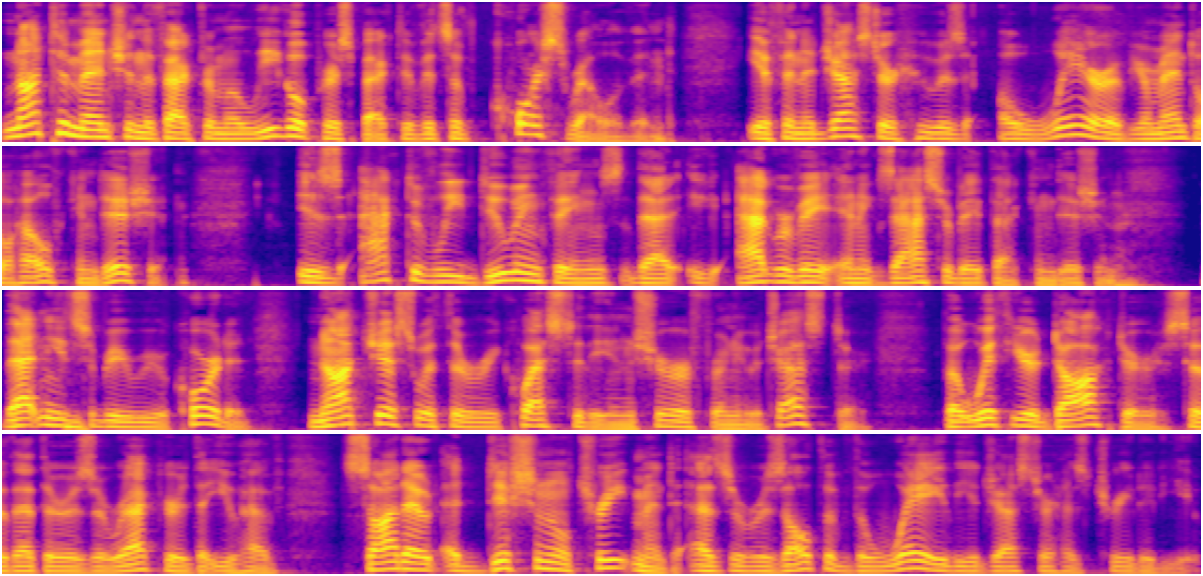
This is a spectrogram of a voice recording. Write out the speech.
Not to mention the fact from a legal perspective, it's of course relevant if an adjuster who is aware of your mental health condition is actively doing things that aggravate and exacerbate that condition. That needs to be recorded, not just with the request to the insurer for a new adjuster, but with your doctor so that there is a record that you have sought out additional treatment as a result of the way the adjuster has treated you.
